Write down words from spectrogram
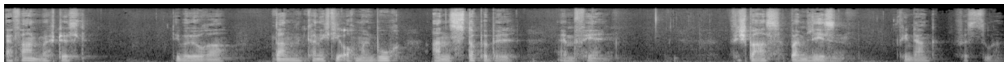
erfahren möchtest, liebe Hörer, dann kann ich dir auch mein Buch Unstoppable empfehlen. Viel Spaß beim Lesen. Vielen Dank fürs Zuhören.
